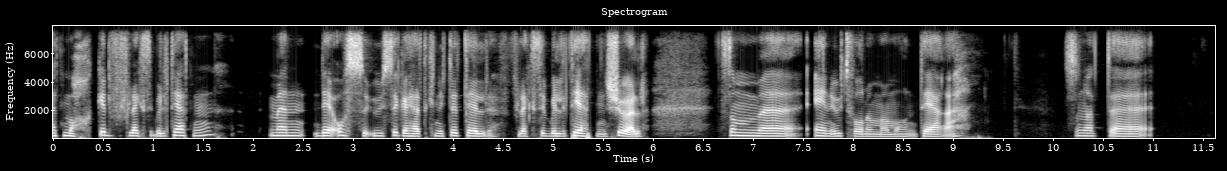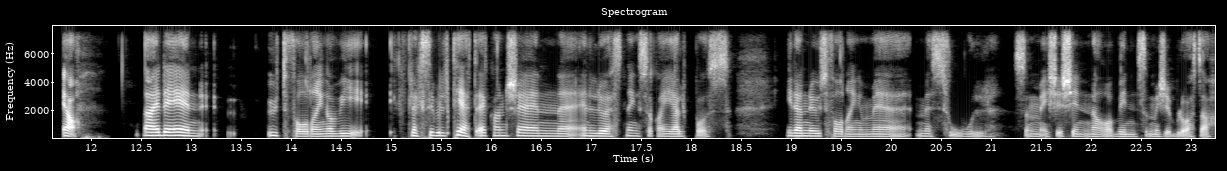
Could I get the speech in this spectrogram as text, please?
et marked for fleksibiliteten, men det er også usikkerhet knyttet til fleksibiliteten sjøl, som eh, er en utfordring man må håndtere. Sånn at eh, Ja. Nei, det er en utfordring, og vi, fleksibilitet er kanskje en, en, løsning som kan hjelpe oss i denne utfordringen med, med sol som ikke skinner og vind som ikke blåser.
